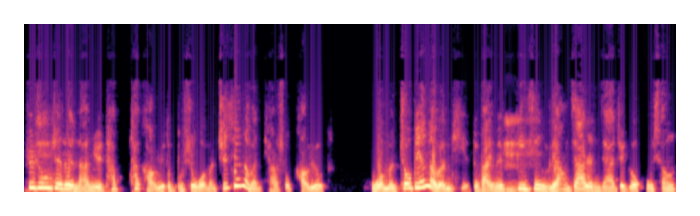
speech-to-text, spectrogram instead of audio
最终这对男女他他考虑的不是我们之间的问题，而是考虑我们周边的问题，对吧？因为嗯毕竟两家人家这个互相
